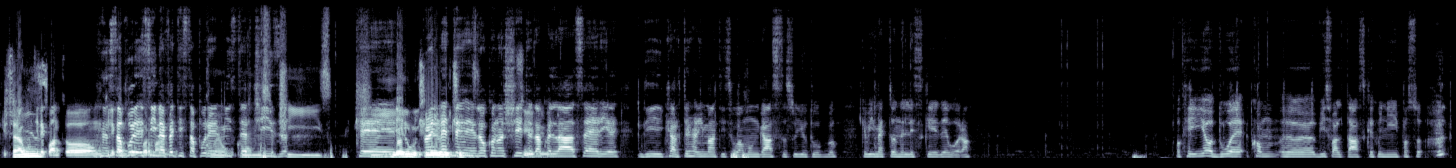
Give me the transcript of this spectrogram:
Che sarà Cheese. utile quanto utile sta quanto pure, sì, in effetti sta pure Come- il Mr. un Cheese. Cheese. Che Le luci, le probabilmente luci. lo conoscete Sì, da quella serie di cartoni animati su Among Us su YouTube. Che vi metto nelle schede ora. Ok, io ho due com- eh, visual task, quindi posso.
